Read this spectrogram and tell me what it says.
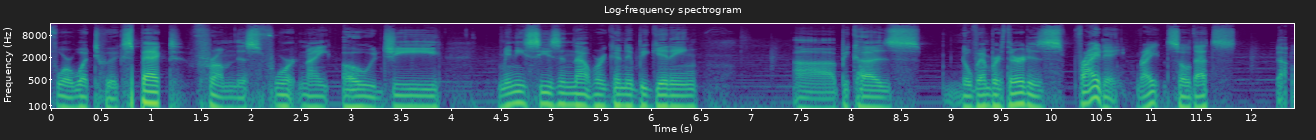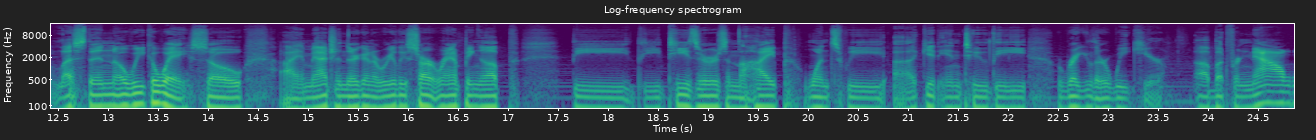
for what to expect from this Fortnite OG mini season that we're going to be getting. Uh, because November 3rd is Friday, right? So that's less than a week away. So I imagine they're going to really start ramping up the the teasers and the hype once we uh, get into the regular week here. Uh, but for now,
